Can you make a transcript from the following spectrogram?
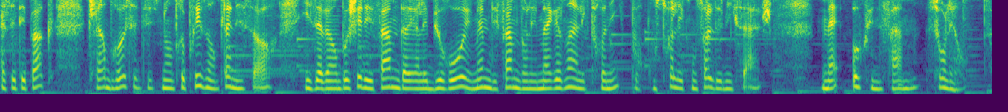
À cette époque, Claire Bros était une entreprise en plein essor. Ils avaient embauché des femmes derrière les bureaux et même des femmes dans les magasins électroniques pour construire les consoles de mixage. Mais aucune femme sur les routes.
